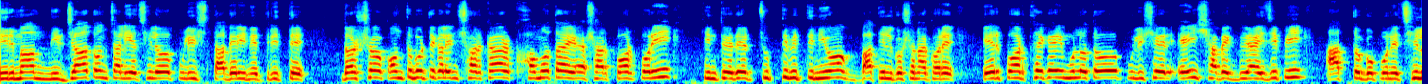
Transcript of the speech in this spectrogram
নির্মাম নির্যাতন চালিয়েছিল পুলিশ তাদেরই নেতৃত্বে। দর্শক, অন্তর্বর্তীকালীন সরকার ক্ষমতায় আসার পরপরই কিন্তু এদের চুক্তিভিত্তি নিয়োগ বাতিল ঘোষণা করে। এরপর থেকেই মূলত পুলিশের এই সাবেক দুই আইজিপি আত্মগোপনে ছিল।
